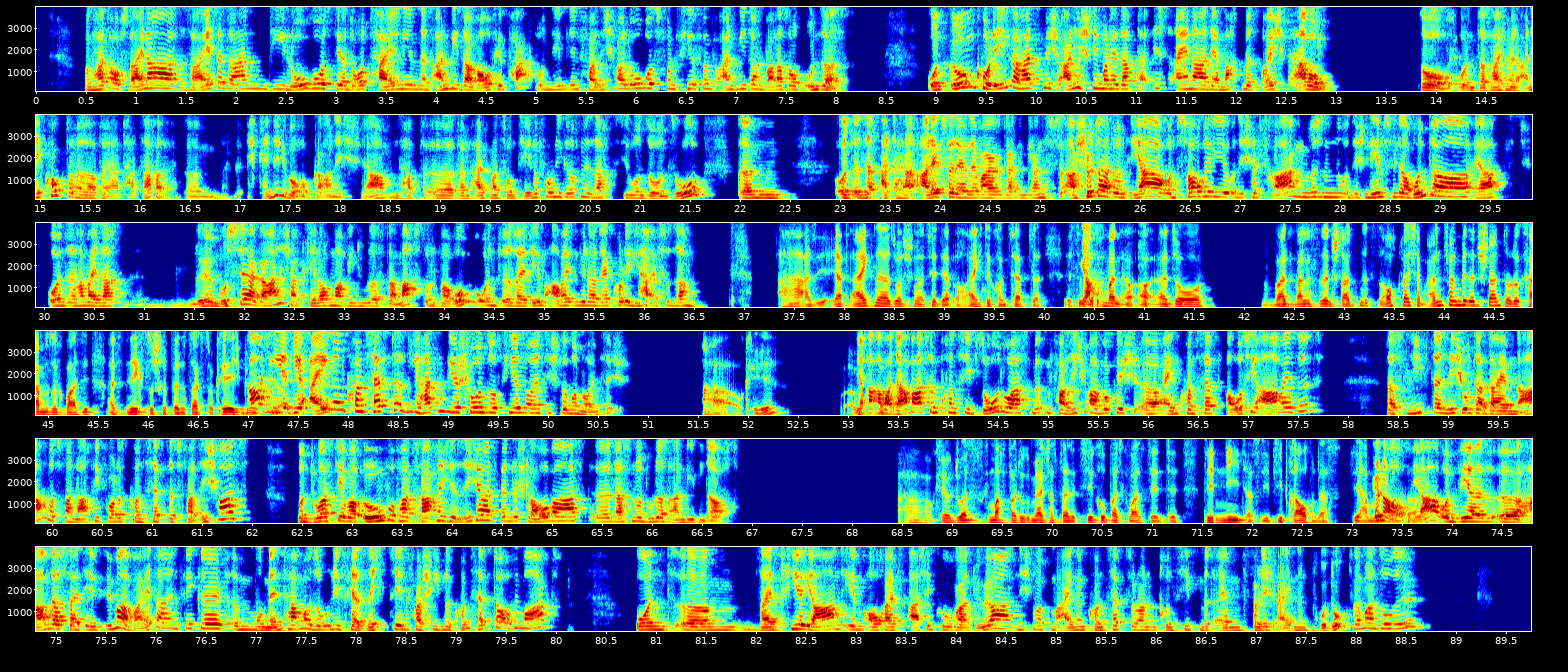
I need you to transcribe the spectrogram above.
und hat auf seiner Seite dann die Logos der dort teilnehmenden Anbieter raufgepackt und neben den Versichererlogos von vier, fünf Anbietern war das auch unseres. Und irgendein Kollege hat mich angeschrieben und gesagt, da ist einer, der macht mit euch Werbung. So, und das habe ich mir angeguckt und gesagt, ja, Tatsache, ähm, ich kenne den überhaupt gar nicht. Ja, und habe äh, dann halt mal zum Telefon gegriffen und gesagt, so und so und so. Ähm, und äh, Alex, der, der war ganz erschüttert und ja, und sorry, und ich hätte fragen müssen und ich nehme es wieder runter, ja. Und dann haben wir gesagt, nö, musst du ja gar nicht, erklär doch mal, wie du das da machst und warum. Und äh, seitdem arbeiten wir da sehr kollegial zusammen. Ah, also ihr habt eigene, du hast schon erzählt, ihr habt auch eigene Konzepte. Ist das ja. irgendwann, äh, also Wann, wann ist das entstanden? Ist es auch gleich am Anfang mit entstanden oder kam das so quasi als nächster Schritt, wenn du sagst, okay, ich bin. Ja, die, die eigenen Konzepte, die hatten wir schon so 94, 95. Ah, okay. Ja, aber da war es im Prinzip so, du hast mit dem Versicherer wirklich äh, ein Konzept ausgearbeitet. Das lief dann nicht unter deinem Namen, das war nach wie vor das Konzept des Versicherers. Und du hast dir aber irgendwo vertraglich gesichert, wenn du schlau warst, äh, dass nur du das anbieten darfst. Ah, okay. Und du hast es gemacht, weil du gemerkt hast, deine Zielgruppe hat quasi den, den Need, also die, die brauchen das. Die haben genau, da. ja. Und wir äh, haben das seitdem immer weiterentwickelt. Im Moment haben wir so ungefähr 16 verschiedene Konzepte auf dem Markt und ähm, seit vier Jahren eben auch als Assekurateur, nicht nur mit einem eigenen Konzept, sondern im Prinzip mit einem völlig eigenen Produkt, wenn man so will.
